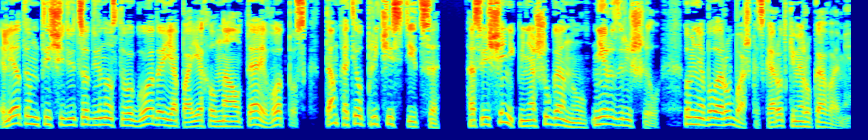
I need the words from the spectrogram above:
Летом 1990 года я поехал на Алтай в отпуск. Там хотел причаститься, а священник меня шуганул, не разрешил. У меня была рубашка с короткими рукавами.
